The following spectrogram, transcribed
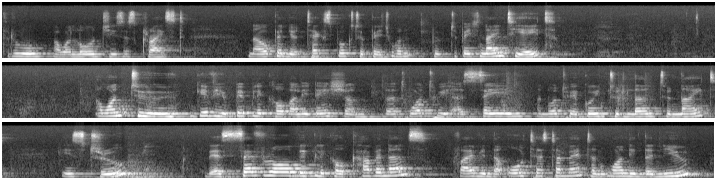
through our Lord Jesus Christ. Now open your textbook to page one to page 98. I want to give you biblical validation that what we are saying and what we are going to learn tonight is true. There are several biblical covenants, five in the Old Testament and one in the New.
